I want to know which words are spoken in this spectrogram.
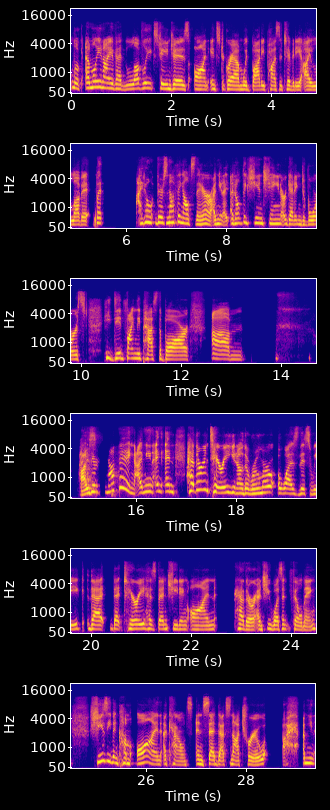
look, Emily and I have had lovely exchanges on Instagram with body positivity. I love it. But I don't, there's nothing else there. I mean, I, I don't think she and Shane are getting divorced. He did finally pass the bar. Um, I there's nothing. I mean, and and Heather and Terry, you know, the rumor was this week that that Terry has been cheating on Heather and she wasn't filming. She's even come on accounts and said that's not true. I, mean,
